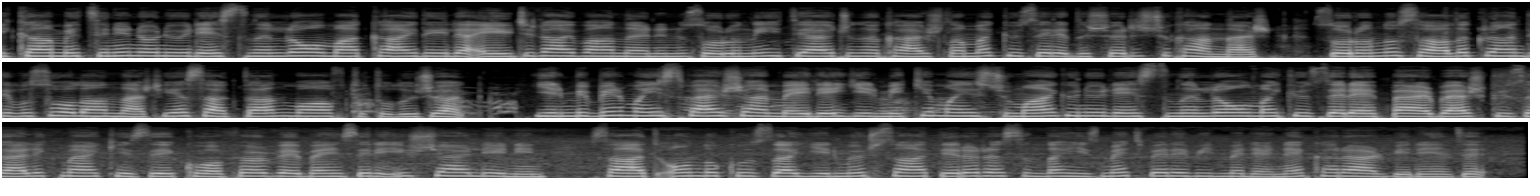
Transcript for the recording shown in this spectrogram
ikametinin önüyle sınırlı olmak kaydıyla evcil hayvanlarının zorunlu ihtiyacını karşılamak üzere dışarı çıkanlar, zorunlu sağlık randevusu olanlar yasaktan muaf tutulacak. 21 Mayıs Perşembe ile 22 Mayıs Cuma günüyle sınırlı olmak üzere berber, güzellik merkezi, kuaför ve benzeri iş yerlerinin saat 19'da 23 saatleri arasında hizmet verebilmelerine karar verildi.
